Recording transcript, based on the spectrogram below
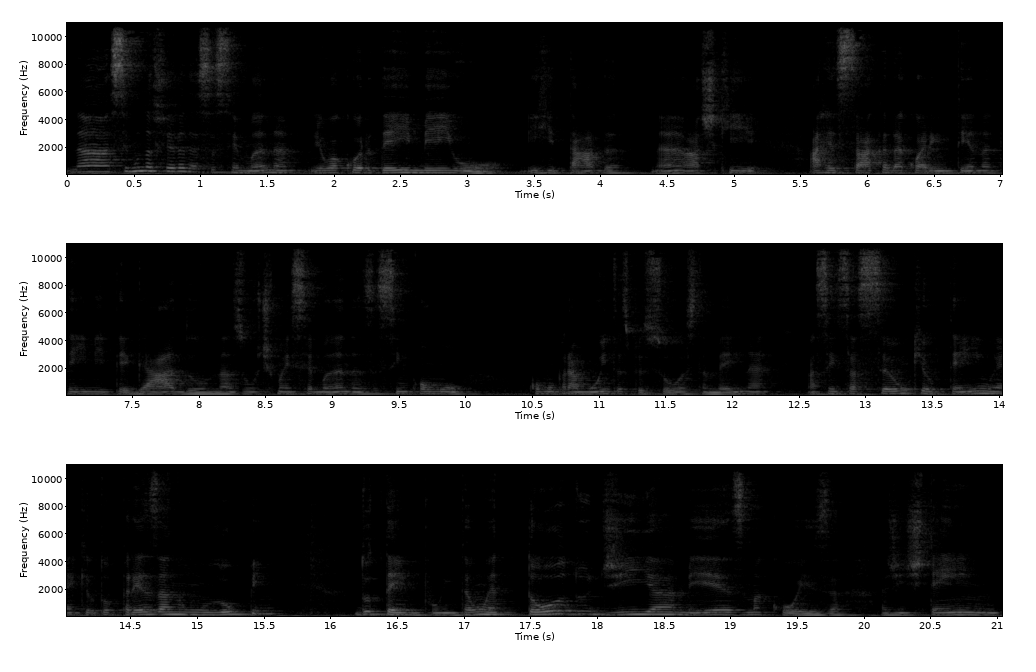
na segunda-feira dessa semana eu acordei meio irritada, né? Acho que a ressaca da quarentena tem me pegado nas últimas semanas, assim como como para muitas pessoas também, né? A sensação que eu tenho é que eu tô presa num looping do tempo. Então é todo dia a mesma coisa. A gente tem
